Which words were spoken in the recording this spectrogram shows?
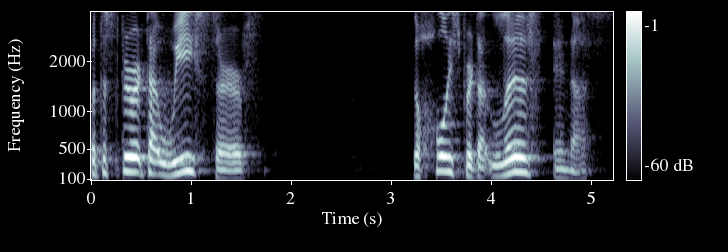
But the Spirit that we serve, the Holy Spirit that lives in us,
